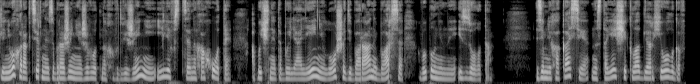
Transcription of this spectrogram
Для него характерно изображение животных в движении или в сценах охоты – Обычно это были олени, лошади, бараны, барсы, выполненные из золота. Земли Хакасия – настоящий клад для археологов,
